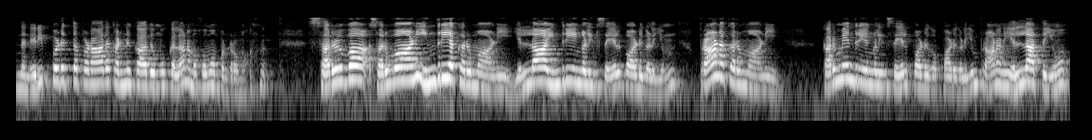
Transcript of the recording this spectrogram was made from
இந்த நெறிப்படுத்தப்படாத கண்ணு காது மூக்கெல்லாம் நம்ம ஹோமம் பண்றோமா? சர்வா சர்வாணி இந்திரிய கர்மாணி. எல்லா இந்திரியங்களின் செயல்பாடுகளையும் பிராண கர்மாணி கர்மேந்திரியங்களின் செயல்பாடு பாடுகளையும் பிராணனை எல்லாத்தையும்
